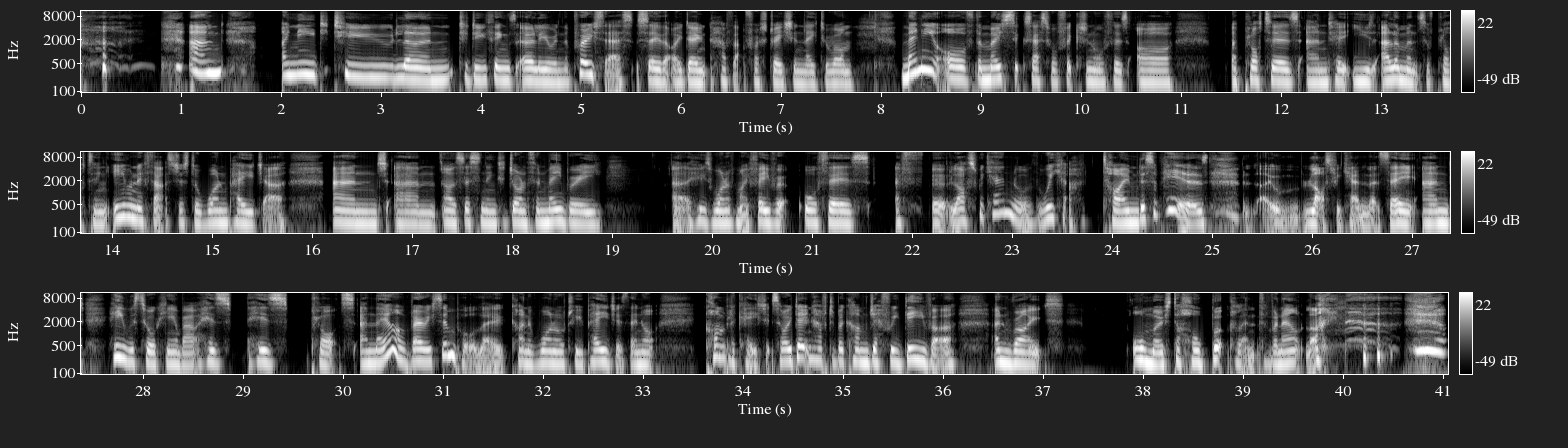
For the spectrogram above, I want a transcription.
and I need to learn to do things earlier in the process so that I don't have that frustration later on. Many of the most successful fiction authors are plotters and use elements of plotting, even if that's just a one pager. And um, I was listening to Jonathan Maberry uh, who's one of my favourite authors, uh, last weekend or the week time disappears last weekend let's say and he was talking about his his plots and they are very simple. They're kind of one or two pages. They're not complicated. So i don't have to become jeffery deaver and write almost a whole book length of an outline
